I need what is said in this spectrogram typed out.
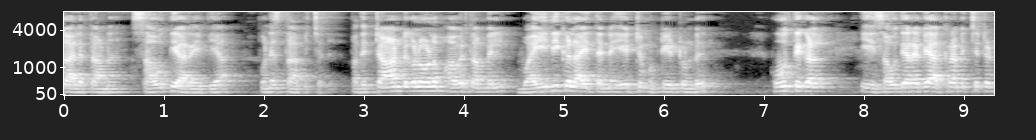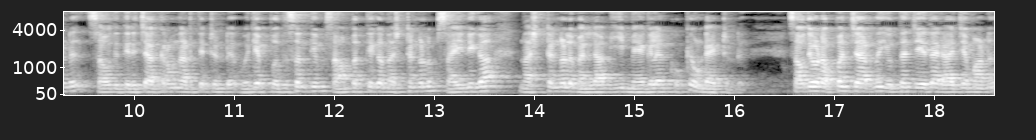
കാലത്താണ് സൗദി അറേബ്യ പുനഃസ്ഥാപിച്ചത്. പതിറ്റാണ്ടുകളോളം അവർ തമ്മിൽ വൈരികളായി തന്നെ ഏറ്റുമുട്ടിയിട്ടുണ്ട്. ഹൂത്തികൾ ഈ സൗദി അറേബ്യ ആക്രമിച്ചിട്ടുണ്ട് സൗദി തിരിച്ചാക്രമണം നടത്തിയിട്ടുണ്ട്. വലിയ പ്രതിസന്ധിയും സാമ്പത്തിക നഷ്ടങ്ങളും സൈനിക നഷ്ടങ്ങളുമെല്ലാം ഈ മേഖലകൾക്കൊക്കെ ഉണ്ടായിട്ടുണ്ട്. സൗദിയോടൊപ്പം ചേർന്ന് യുദ്ധം ചെയ്ത രാജ്യമാണ്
